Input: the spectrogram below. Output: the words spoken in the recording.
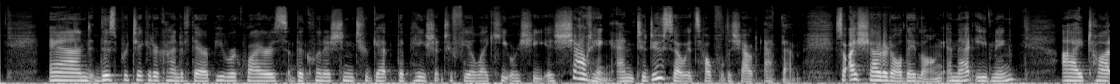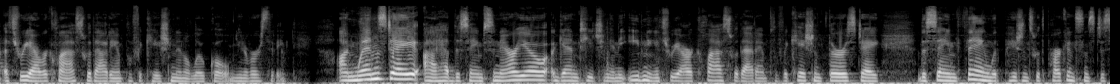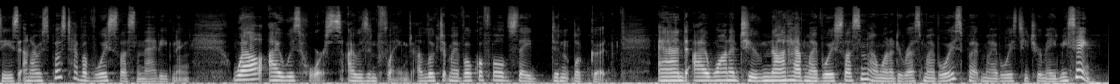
And this particular kind of therapy requires the clinician to get the patient to feel like he or she is shouting. And to do so, it's helpful to shout at them. So I shouted all day long. And that evening, I taught a three hour class without amplification in a local university. On Wednesday, I had the same scenario, again, teaching in the evening, a three hour class without amplification. Thursday, the same thing with patients with Parkinson's disease, and I was supposed to have a voice lesson that evening. Well, I was hoarse. I was inflamed. I looked at my vocal folds, they didn't look good. And I wanted to not have my voice lesson. I wanted to rest my voice, but my voice teacher made me sing.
